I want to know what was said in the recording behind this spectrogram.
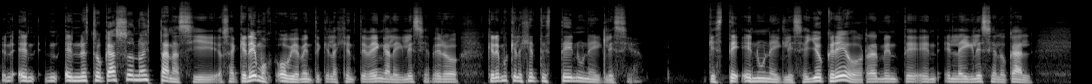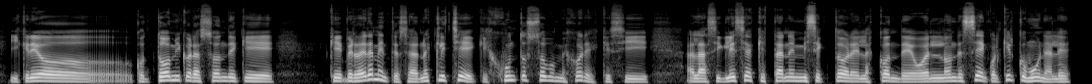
en, nuestro caso no es tan así. O sea, queremos, obviamente, que la gente venga a la iglesia, pero queremos que la gente esté en una iglesia que esté en una iglesia. Yo creo realmente en, en la iglesia local y creo con todo mi corazón de que que verdaderamente, o sea, no es cliché, que juntos somos mejores, que si a las iglesias que están en mi sector, en Las Condes o en donde sea, en cualquier comuna, le,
